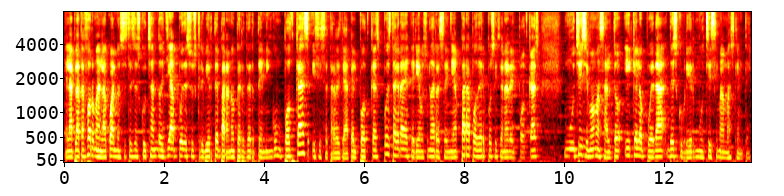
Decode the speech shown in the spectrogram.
en la plataforma en la cual nos estés escuchando ya puedes suscribirte para no perderte ningún podcast. Y si es a través de Apple Podcast, pues te agradeceríamos una reseña para poder posicionar el podcast muchísimo más alto y que lo pueda descubrir muchísima más gente.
